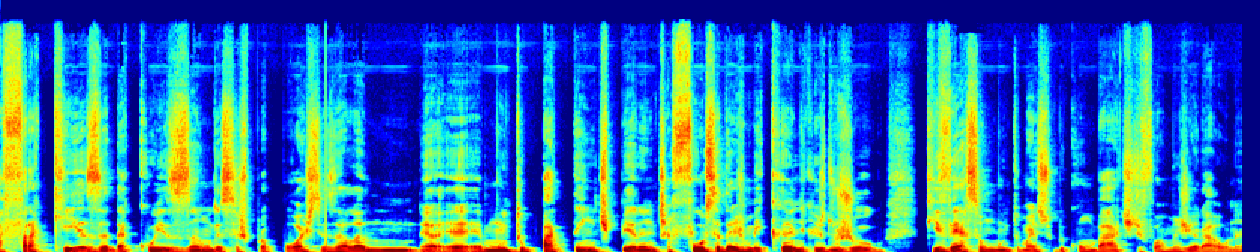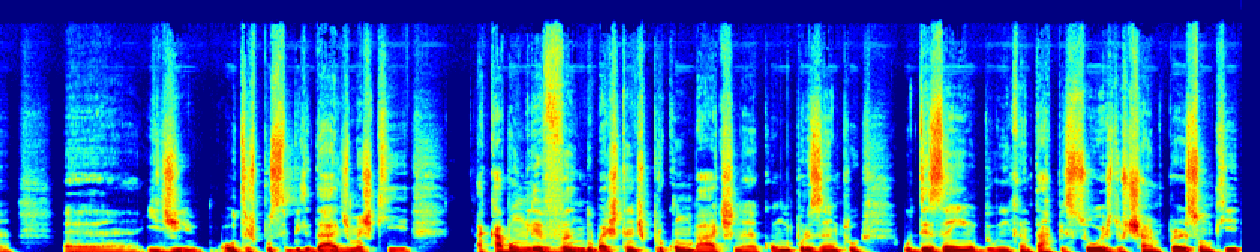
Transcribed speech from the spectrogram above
a fraqueza da coesão dessas propostas ela é, é, é, muito patente perante a força das mecânicas do jogo, que versam muito mais sobre combate de forma geral, né? É, e de outras possibilidades, mas que acabam levando bastante para o combate, né? Como, por exemplo, o desenho do Encantar Pessoas, do Charm Person, que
